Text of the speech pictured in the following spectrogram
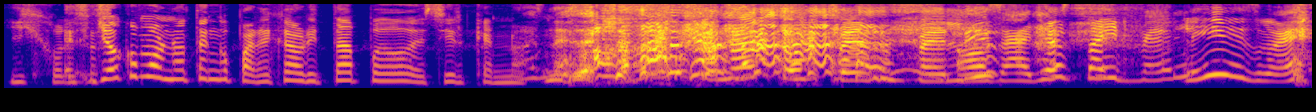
Híjole, es- yo como no tengo pareja ahorita puedo decir que no es necesario. Súper feliz. o sea, yo estoy feliz, güey.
